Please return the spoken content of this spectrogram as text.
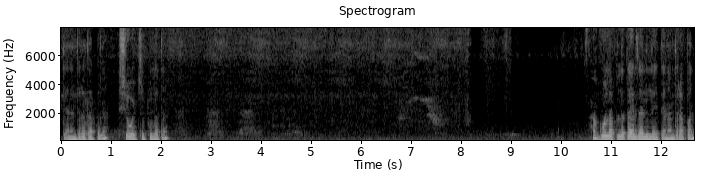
त्यानंतर आता आपलं शेवटचं फुल आता. हा गोल आपला तयार झालेला आहे. त्यानंतर आपण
